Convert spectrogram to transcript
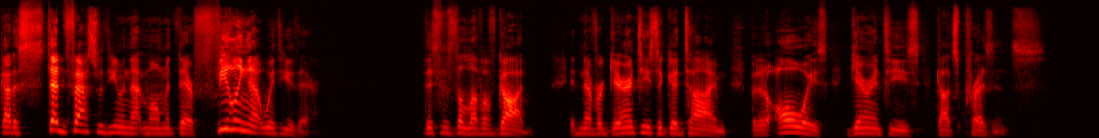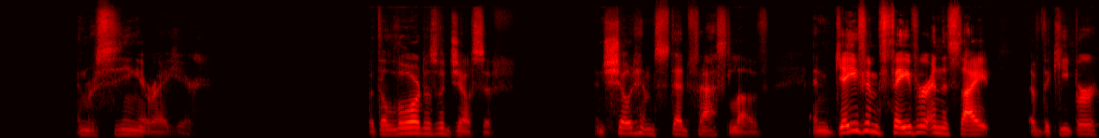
God is steadfast with you in that moment there, feeling that with you there. This is the love of God. It never guarantees a good time, but it always guarantees God's presence. And we're seeing it right here. But the Lord was with Joseph and showed him steadfast love and gave him favor in the sight of the keeper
